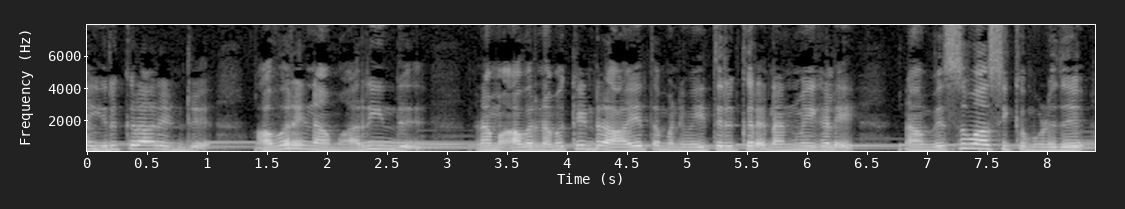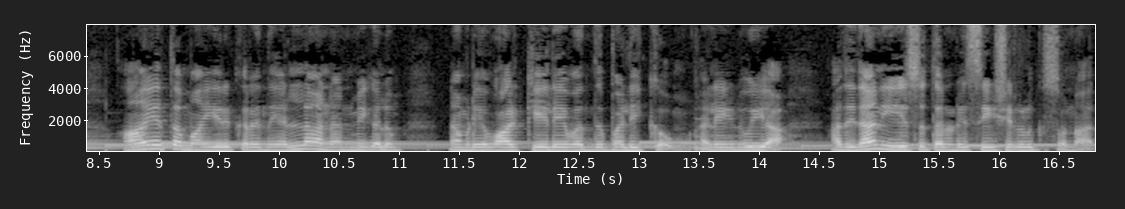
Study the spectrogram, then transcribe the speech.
இருக்கிறார் என்று அவரை நாம் அறிந்து நம் அவர் நமக்கென்று ஆயத்தம் பண்ணி வைத்திருக்கிற நன்மைகளை நாம் விசுவாசிக்கும் பொழுது ஆயத்தமாக இருக்கிற இந்த எல்லா நன்மைகளும் நம்முடைய வாழ்க்கையிலே வந்து பலிக்கும். அலே லூயா அதுதான் இயேசு தன்னுடைய சீஷர்களுக்கு சொன்னார்.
